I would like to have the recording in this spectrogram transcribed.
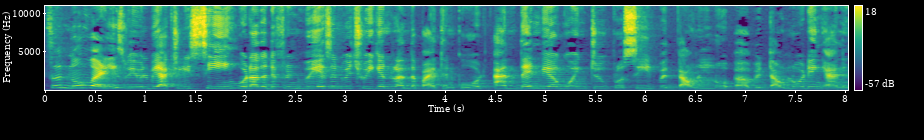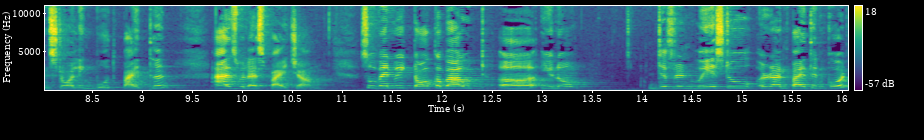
So no worries, we will be actually seeing what are the different ways in which we can run the Python code and then we are going to proceed with download uh, with downloading and installing both Python as well as PyCharm. So when we talk about uh, you know different ways to run Python code.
